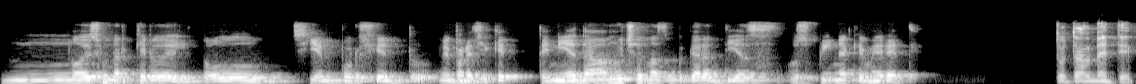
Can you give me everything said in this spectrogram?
no es un arquero del todo 100%. Me parece que tenía, daba muchas más garantías Ospina que Meret. Totalmente.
